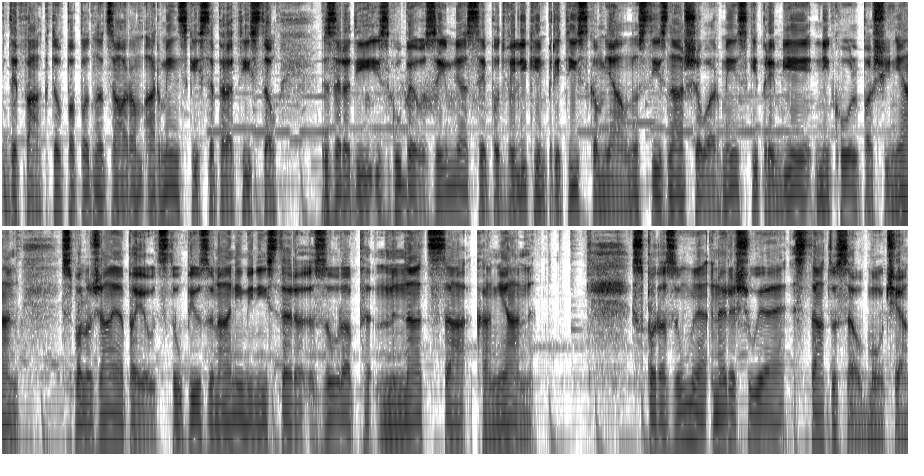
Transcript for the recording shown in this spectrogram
de facto pa pod nadzorom armenskih separatistov. Zaradi izgube ozemlja se je pod velikim pritiskom javnosti znašel armenski premijer Nikol Pašinjan, z položaja pa je odstopil zunani minister Zorab Mnaca Kanjan. Sporazum ne rešuje statusa območja,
